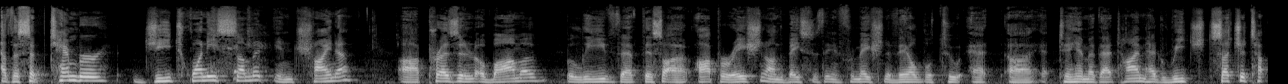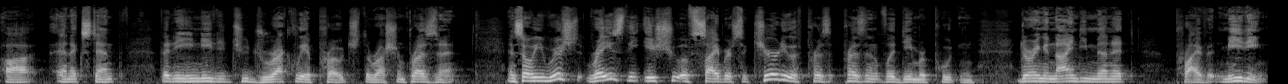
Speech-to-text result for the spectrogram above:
At the September G20 summit in China, uh, President Obama believed that this uh, operation, on the basis of the information available to, at, uh, to him at that time, had reached such uh, an extent that he needed to directly approach the Russian president. And so he raised the issue of cybersecurity with Pres- President Vladimir Putin during a 90 minute private meeting.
